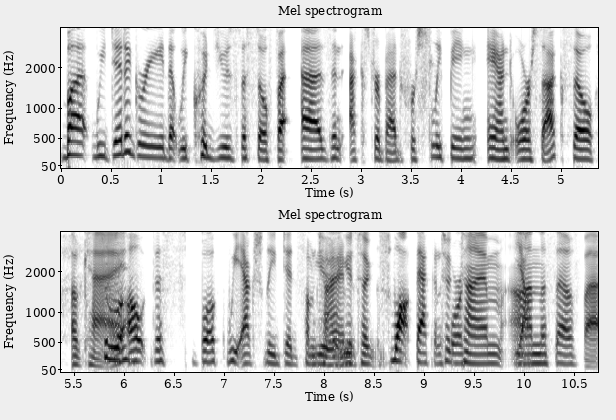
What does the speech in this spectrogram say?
But we did agree that we could use the sofa as an extra bed for sleeping and or sex. So Okay. throughout this book, we actually did sometimes you took- swap back and Took forth. time Yeah. on the sofa.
